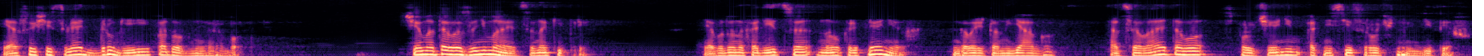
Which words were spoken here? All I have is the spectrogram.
и осуществлять другие подобные работы. Чем Отелло занимается на Кипре? «Я буду находиться на укреплениях», — говорит он Яго, отсылая того с поручением отнести срочную депешу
